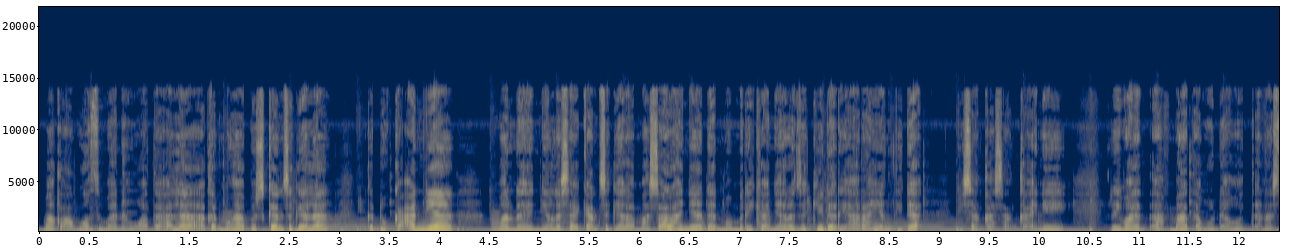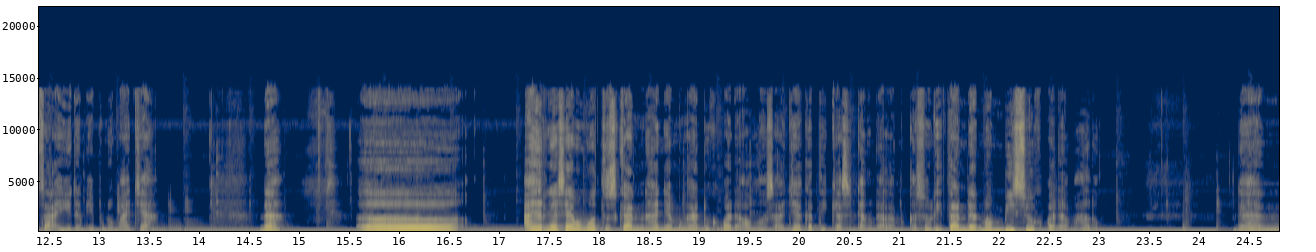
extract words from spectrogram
maka Allah Subhanahu wa taala akan menghapuskan segala kedukaannya, menyelesaikan segala masalahnya dan memberikannya rezeki dari arah yang tidak disangka-sangka. Ini riwayat Ahmad, Abu Daud, Anasai dan Ibnu Majah. Nah, eh Akhirnya saya memutuskan hanya mengadu kepada Allah saja ketika sedang dalam kesulitan dan membisu kepada makhluk. Dan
